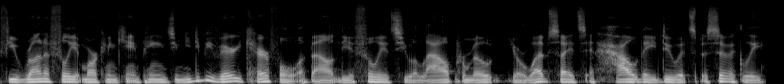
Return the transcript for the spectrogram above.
If you run affiliate marketing campaigns, you need to be very careful about the affiliates you allow promote your websites and how they do it specifically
